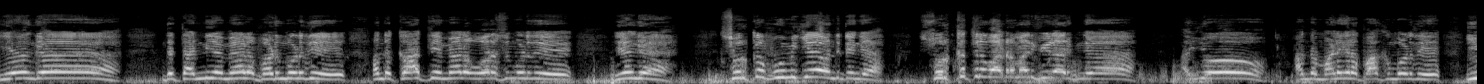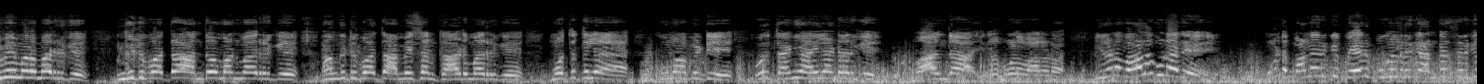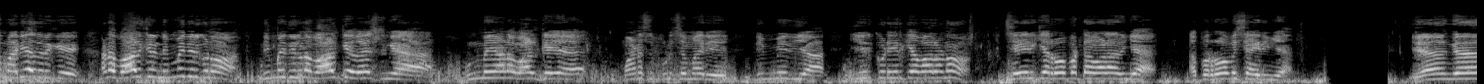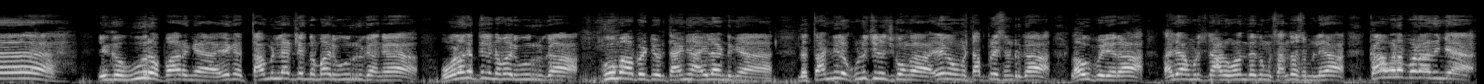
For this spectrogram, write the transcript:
ஏங்க இந்த தண்ணிய மேல படும் பொழுது அந்த காத்திய மேல உரசும் பொழுது ஏங்க சொர்க்க பூமிக்கே வந்துட்டேங்க. சொர்க்கத்துல வாழ்ற மாதிரி ஃபீலா இருக்குங்க. ஐயோ அந்த மலைகளை பார்க்கும் பொழுது இமயமலை மாதிரி இருக்கு. இங்கிட்டு பார்த்தா அந்தோமான் மாதிரி இருக்கு. அங்கிட்டு பார்த்தா அமேசான் காடு மாதிரி இருக்கு. மொத்தத்துல கூமாப்பட்டி ஒரு தனி ஐலாண்டா இருக்கு. வாழ்ந்தா இதை போல வாழணும். இல்லைன்னா வாழக்கூடாது. உங்கள்ட்ட பணம் இருக்கு பேரு புகழ் இருக்கு அந்தஸ்து இருக்கு மரியாதை இருக்கு. ஆனா வாழ்க்கையில நிம்மதி இருக்கணும். நிம்மதி இல்லைன்னா வாழ்க்கைய வேஸ்ட்டுங்க உண்மையான வாழ்க்கைய மனசு பிடிச்ச மாதிரி நிம்மதியா இயற்கையோட இயற்கையா வாழணும். செயற்கையா ரோபோட்டா வாழாதீங்க. அப்ப ரோபசி ஆயிருங்க ஏங்க எங்க ஊரை பாருங்க. எங்க தமிழ்நாட்டுல இந்த மாதிரி ஊர் இருக்காங்க. உலகத்துல இந்த மாதிரி ஊர் இருக்கா? கூமாப்பட்டி ஒரு தனி ஐலாண்டுங்க இந்த தண்ணியில குளிச்சுன்னு வச்சுக்கோங்க. ஏங்க உங்க டப்ரேஷன் இருக்கா? லவ் பெரியரா கல்யாணம் முடிச்சு நாலு குழந்தை உங்களுக்கு சந்தோஷம் இல்லையா? கவலைப்படாதீங்க.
